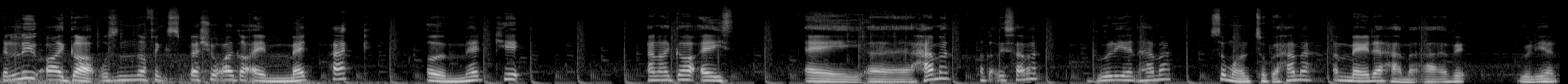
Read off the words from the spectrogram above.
the loot I got was nothing special. I got a med pack, or a med kit, and I got a a uh, hammer. I got this hammer, brilliant hammer. Someone took a hammer and made a hammer out of it. Brilliant.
